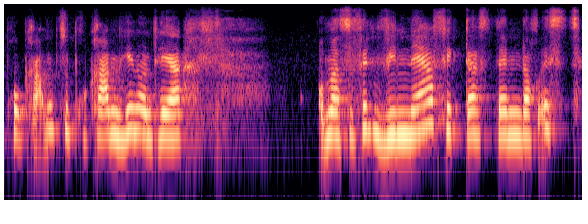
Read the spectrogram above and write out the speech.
Programm zu Programm hin und her, um mal zu finden, wie nervig das denn doch ist,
